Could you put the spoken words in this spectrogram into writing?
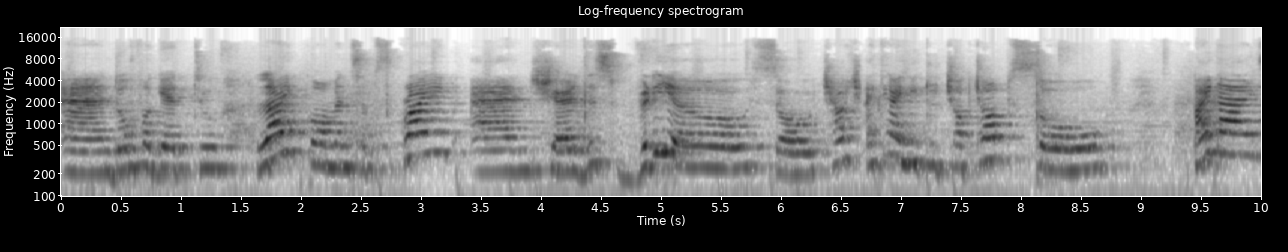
and don't forget to like comment subscribe and share this video. So ciao i think i need to chop chop. So bye guys.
